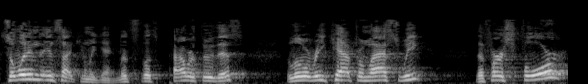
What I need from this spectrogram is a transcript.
So what insight can we gain? Let's, let's power through this. A little recap from last week. The first four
